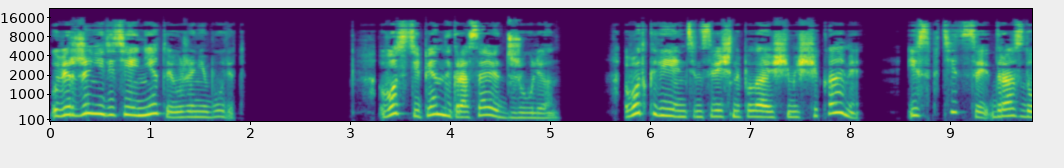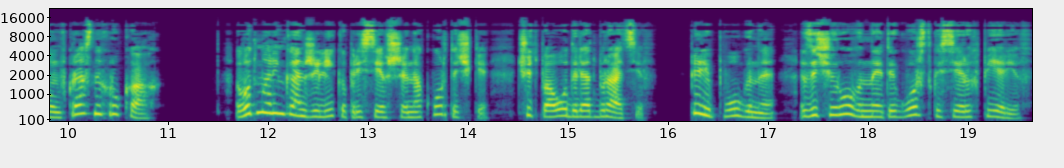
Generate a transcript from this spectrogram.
У Вирджинии детей нет и уже не будет. Вот степенный красавец Джулиан. Вот Квентин с вечно пылающими щеками и с птицей дроздом в красных руках. Вот маленькая Анжелика, присевшая на корточке, чуть поодаль от братьев, перепуганная, зачарованная этой горсткой серых перьев.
